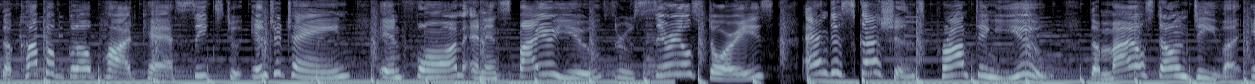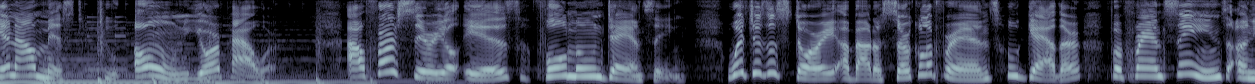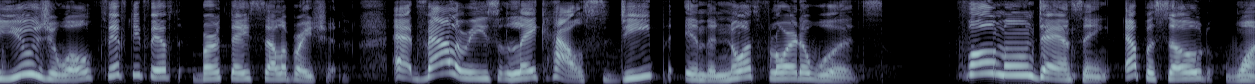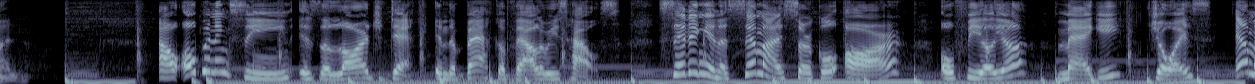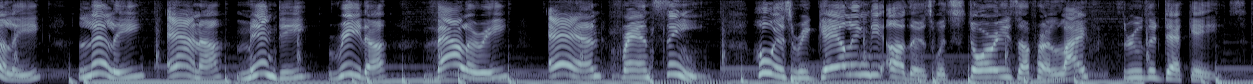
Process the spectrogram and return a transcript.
The Cup of Glow podcast seeks to entertain, inform, and inspire you through serial stories and discussions, prompting you, the milestone diva in our midst, to own your power. Our first serial is Full Moon Dancing which is a story about a circle of friends who gather for Francine's unusual 55th birthday celebration at Valerie's lake house deep in the North Florida woods. Full Moon Dancing, Episode 1. Our opening scene is the large deck in the back of Valerie's house. Sitting in a semicircle are Ophelia, Maggie, Joyce, Emily, Lily, Anna, Mindy, Rita, Valerie, and Francine, who is regaling the others with stories of her life through the decades.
